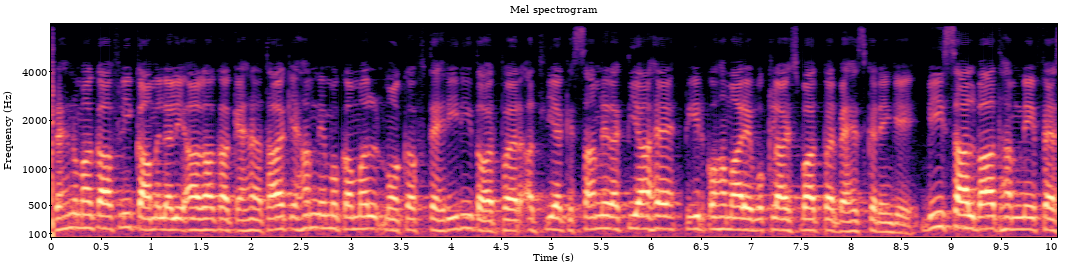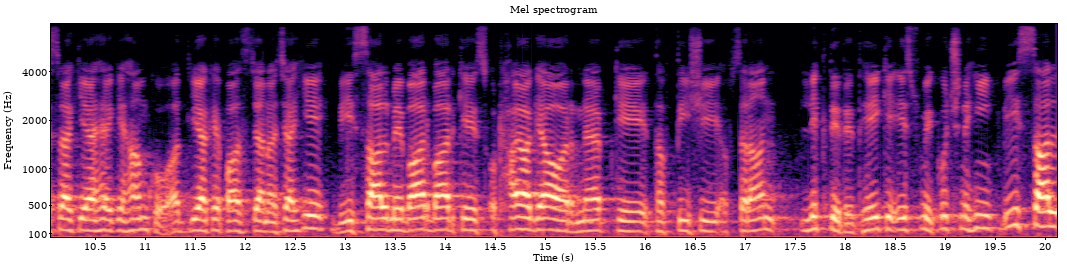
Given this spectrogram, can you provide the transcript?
रहनुमा काफली कामिल अली आगा का कहना था कि हमने मुकम्मल मौकफ तहरीरी तौर पर अदलिया के सामने रख दिया है। पीर को हमारे वकला इस बात पर बहस करेंगे। बीस साल बाद हमने फैसला किया है कि हमको अदलिया के पास जाना चाहिए। बीस साल में बार बार केस उठाया गया और नैब के तफ्तीशी अफसरान लिख देते थे कि इसमें कुछ नहीं। बीस साल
